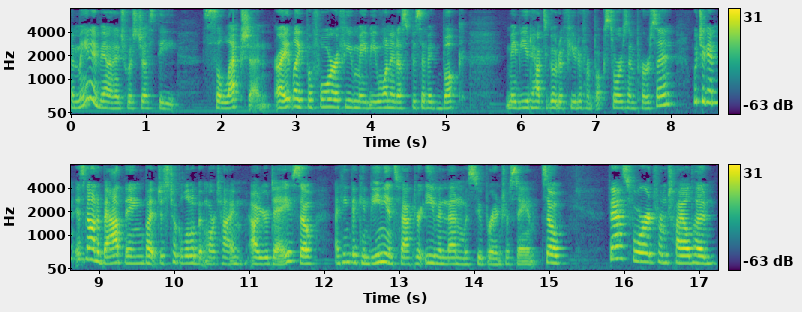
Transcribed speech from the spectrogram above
the main advantage was just the selection right like before if you maybe wanted a specific book maybe you'd have to go to a few different bookstores in person which again is not a bad thing but just took a little bit more time out of your day so I think the convenience factor even then was super interesting. So fast forward from childhood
